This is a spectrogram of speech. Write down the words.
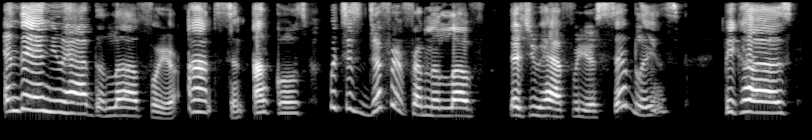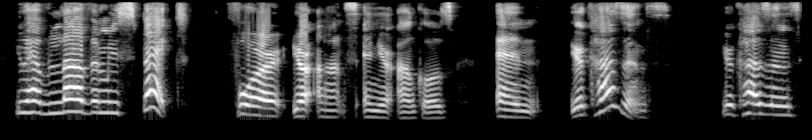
And then you have the love for your aunts and uncles, which is different from the love that you have for your siblings because you have love and respect for your aunts and your uncles and your cousins. Your cousins,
